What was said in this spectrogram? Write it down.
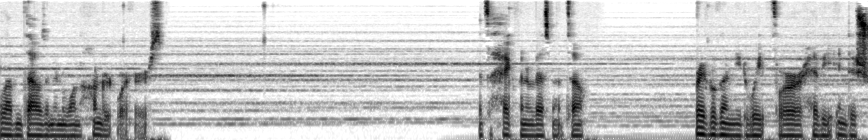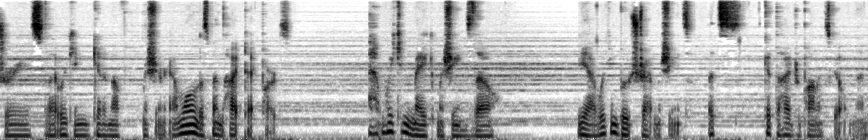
11,100 workers. That's a heck of an investment, though. Afraid we're going to need to wait for heavy industry so that we can get enough machinery. I'm willing to spend the high-tech parts. Uh, we can make machines, though. Yeah, we can bootstrap machines. Let's get the hydroponics going, then.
